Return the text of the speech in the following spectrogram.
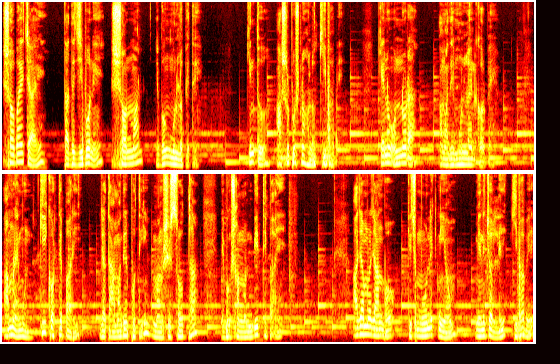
সবাই চায় তাদের জীবনে সম্মান এবং মূল্য পেতে। কিন্তু আসল প্রশ্ন হলো, কীভাবে? কেন অন্যরা আমাদের মূল্যায়ন করবে? আমরা এমন কি করতে পারি যাতে আমাদের প্রতি মানুষের শ্রদ্ধা এবং সম্মান বৃদ্ধি পায়? আজ আমরা জানব কিছু মৌলিক নিয়ম মেনে চললে কীভাবে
